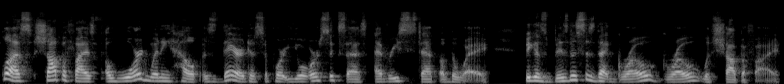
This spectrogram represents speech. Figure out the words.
Plus, Shopify's award winning help is there to support your success every step of the way because businesses that grow, grow with Shopify.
